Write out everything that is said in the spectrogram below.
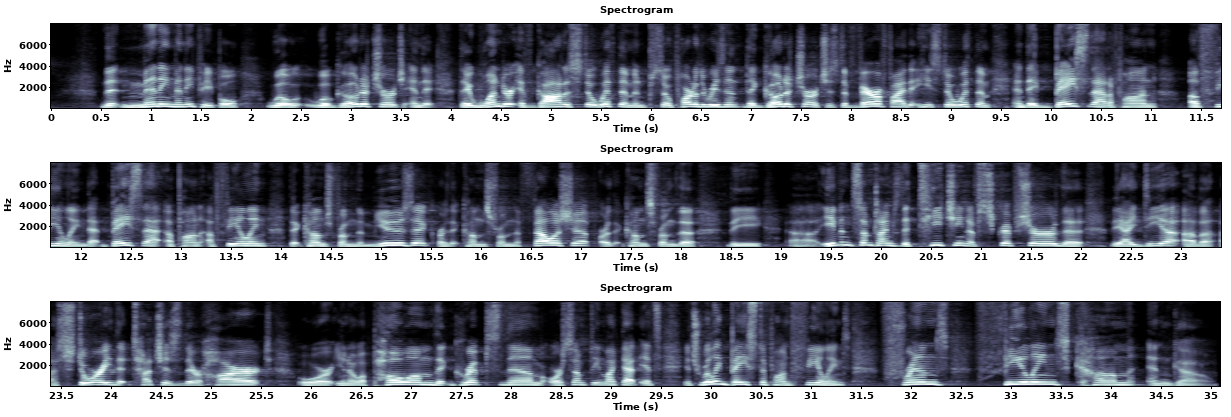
that many, many people will, will go to church and they, they wonder if God is still with them. And so part of the reason they go to church is to verify that He's still with them. And they base that upon a feeling, that base that upon a feeling that comes from the music or that comes from the fellowship or that comes from the, the uh, even sometimes the teaching of Scripture, the, the idea of a, a story that touches their heart or, you know, a poem that grips them or something like that. It's, it's really based upon feelings. Friends, feelings come and go.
